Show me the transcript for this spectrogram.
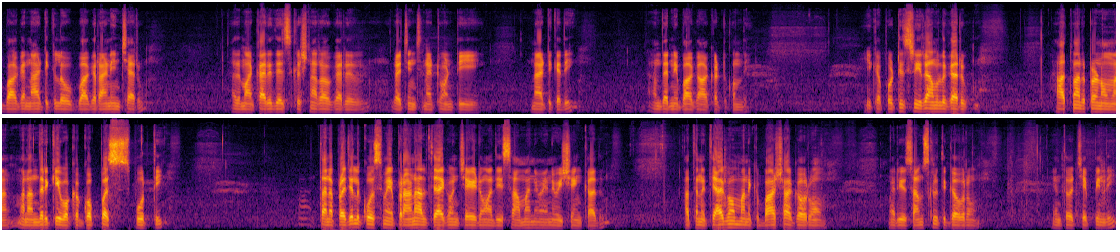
బాగా నాటికలో బాగా రాణించారు. అది మా కార్యదర్శి కృష్ణారావు గారు రచించినటువంటి నాటికది. అందరినీ బాగా ఆకట్టుకుంది. ఇక పొట్టి శ్రీరాములు గారు ఆత్మార్పణం మనందరికీ ఒక గొప్ప స్ఫూర్తి. తన ప్రజల కోసమే ప్రాణాలు త్యాగం చేయడం అది సామాన్యమైన విషయం కాదు. అతని త్యాగం మనకి భాషా గౌరవం మరియు సంస్కృతి గౌరవం ఎంతో చెప్పింది.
